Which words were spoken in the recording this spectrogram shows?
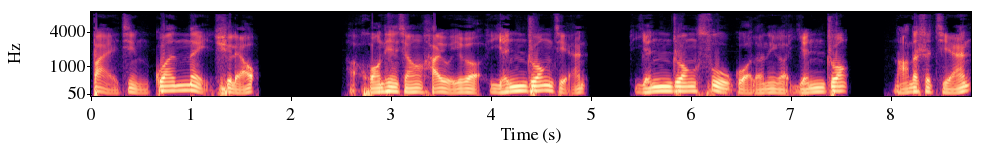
败进关内去了。啊，黄天祥还有一个银装锏，银装素裹的那个银装，拿的是锏。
